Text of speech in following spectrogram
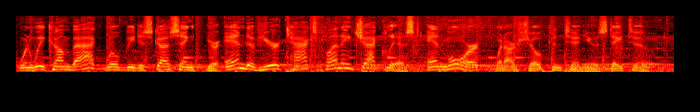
When we come back, we'll be discussing your end of year tax planning checklist and more when our show continues. Stay tuned.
